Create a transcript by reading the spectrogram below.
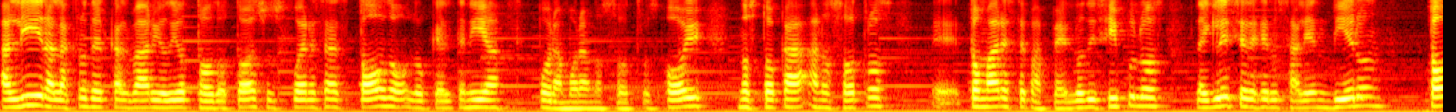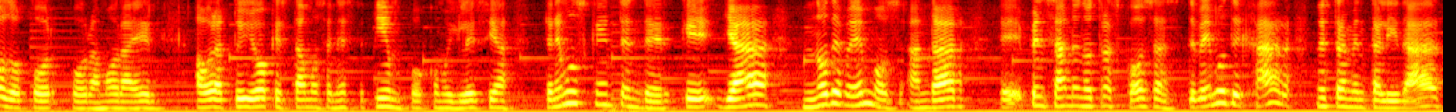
al ir a la cruz del Calvario dio todo, todas sus fuerzas, todo lo que él tenía por amor a nosotros. Hoy nos toca a nosotros eh, tomar este papel. Los discípulos, la iglesia de Jerusalén dieron todo por, por amor a Él. Ahora tú y yo que estamos en este tiempo como iglesia, tenemos que entender que ya no debemos andar eh, pensando en otras cosas. Debemos dejar nuestra mentalidad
